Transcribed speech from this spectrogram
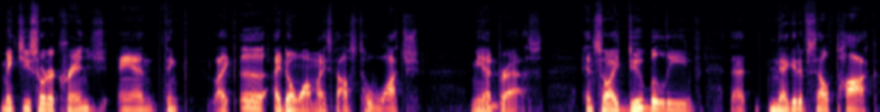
makes you sort of cringe and think, like, I don't want my spouse to watch me undress. And so I do believe that negative self talk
